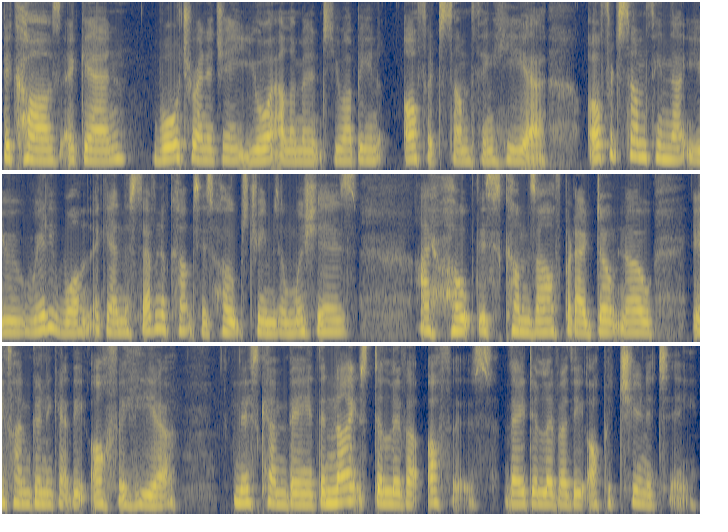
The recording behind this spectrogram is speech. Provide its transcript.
Because, again, water energy, your element, you are being offered something here, offered something that you really want. Again, the Seven of Cups is hopes, dreams, and wishes. I hope this comes off, but I don't know if I'm going to get the offer here. This can be the knights deliver offers, they deliver the opportunity,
